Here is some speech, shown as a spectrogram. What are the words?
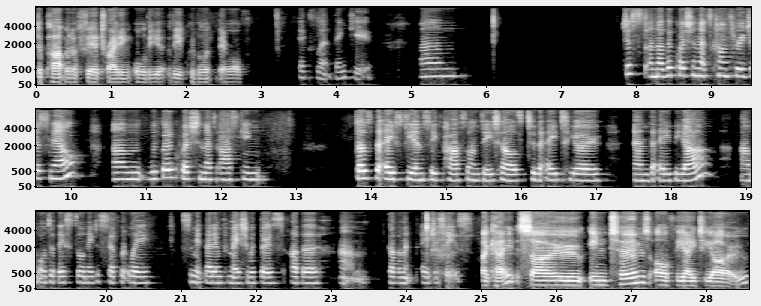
Department of Fair Trading or the, the equivalent thereof. Excellent, thank you. Um, just another question that's come through just now. Um, we've got a question that's asking does the ACNC pass on details to the ATO and the ABR, um, or do they still need to separately submit that information with those other um, government agencies? Okay, so in terms of the ATO,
